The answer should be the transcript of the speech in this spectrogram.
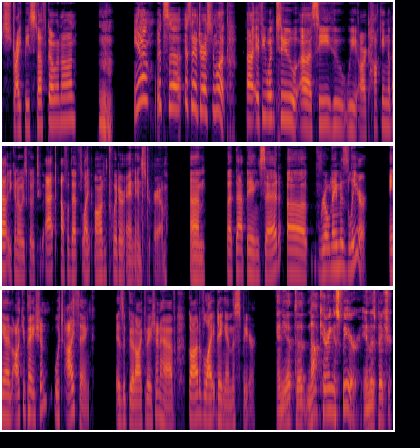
stripy stuff going on. Mm. You know, it's uh it's an interesting look. Uh, if you want to uh, see who we are talking about, you can always go to at Alphabet Flight on Twitter and Instagram. Um, but that being said, uh, real name is Leir, and occupation, which I think is a good occupation to have, God of Lightning and the Spear. And yet, uh, not carrying a spear in this picture.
